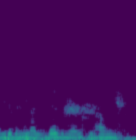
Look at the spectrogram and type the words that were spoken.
tiari ka din lang.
